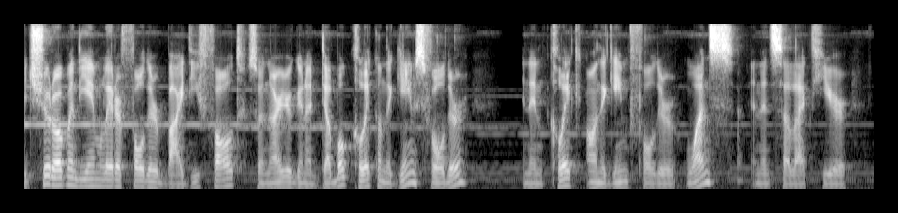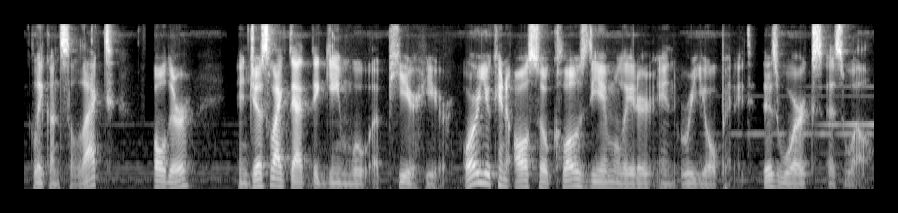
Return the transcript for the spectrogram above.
It should open the emulator folder by default. So now you're gonna double click on the games folder and then click on the game folder once and then select here, click on select folder and just like that the game will appear here. Or you can also close the emulator and reopen it. This works as well.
